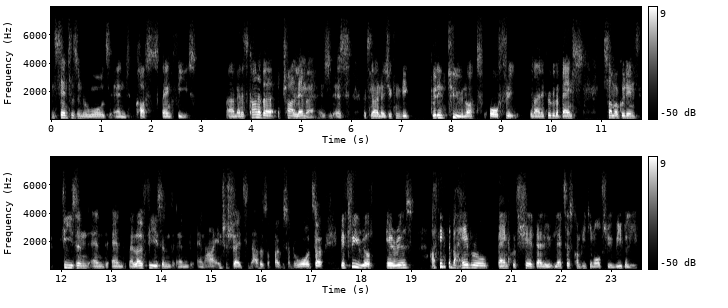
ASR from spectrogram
incentives and rewards, and costs, bank fees. Um, and it's kind of a, a trilemma, as, as it's known as. You can be good in two, not all three. You know, and if you look at the banks, some are good in fees and, and, and low fees and, and, and high interest rates and others are focused on rewards. So there are three real areas. I think the behavioral bank with shared value lets us compete in all three, we believe.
